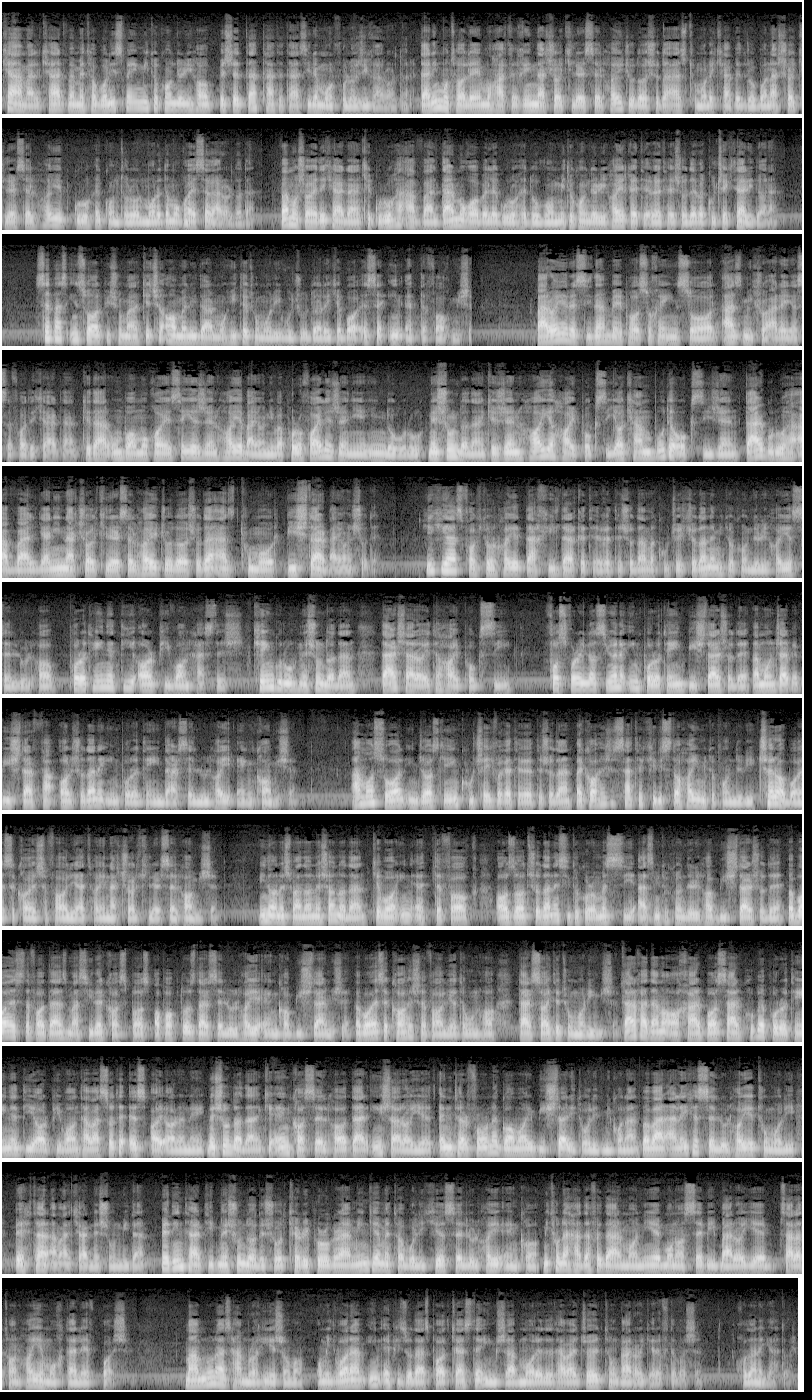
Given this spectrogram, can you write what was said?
که عمل کرد و متابولیسم این میتوکندری ها به شدت تحت تاثیر مورفولوژی قرار داره. در این مطالعه محققین نشاکیلر سل های جدا شده از تومور کبد رو با نشاکیلر سل های گروه کنترل مورد مقایسه قرار دادن. و مشاهده کردند که گروه اول در مقابل گروه دوم میتوکندری های قطع قطع شده و کوچکتری دارند. سپس این سوال پیش اومد که چه عاملی در محیط توموری وجود داره که باعث این اتفاق میشه. برای رسیدن به پاسخ این سوال از میکرواره استفاده کردند که در اون با مقایسه ژنهای بیانی و پروفایل ژنی این دو گروه نشون دادن که ژنهای هایپوکسی یا کمبود اکسیژن در گروه اول یعنی نچرال کیلرسل های جدا شده از تومور بیشتر بیان شده. یکی از فاکتورهای دخیل در قطع قطع شدن و کوچک شدن میتوکندری های سلول ها پروتئین DRP1 هستش که این گروه نشون دادن در شرایط هایپوکسی فسفوریلاسیون این پروتئین بیشتر شده و منجر به بیشتر فعال شدن این پروتئین در سلول های انکا میشه. اما سوال اینجاست که این کوچک و قطع شدن و کاهش سطح کریستاهای میتوکندری چرا باعث کاهش فعالیت های نچرال کیلر سل ها میشه؟ این دانشمندان نشان دادند که با این اتفاق آزاد شدن سیتوکروم C از میتوکندری ها بیشتر شده و با استفاده از مسیر کاسپاس آپاپتوز در سلول های NK بیشتر میشه و باعث کاهش فعالیت اونها در سایت توموری میشه. در قدم آخر با سرکوب پروتئین DRP1 توسط siRNA نشون دادن که NK cell ها در این شرایط انترفرون گامای بیشتری تولید می‌کنند و بر علیه سلول های توموری بهتر عملکرد نشون میدن. بدین ترتیب نشون داده شد که reprogramming متابولیکی سلول های NK می‌تونه هدف درمانی مناسبی برای سرطان های مختلف باشه. ممنون از همراهی شما. امیدوارم این اپیزود از پادکست امشب مورد توجهتون قرار گرفته باشه. خدا نگهدار.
